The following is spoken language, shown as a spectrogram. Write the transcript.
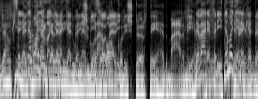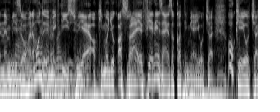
De ha kimegy Szerintem ma majdnem a reggel gyerekedben nem bízol iskolába, beli. akkor is történhet bármi. De várj, Feri, itt nem a gyerekedben nem bízol, Nem, hanem oda jön még tíz hülye, aki mondjuk azt találja, hogy figyelj, nézd, ez a Kati milyen jó csaj. Oké, jó csaj.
